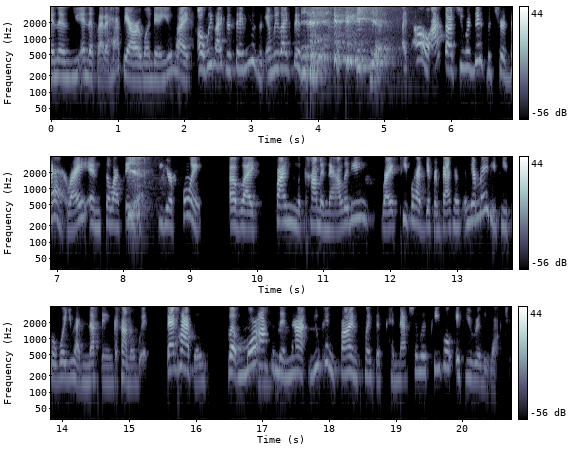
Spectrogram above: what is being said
And then you end up at a happy hour one day and you're like, oh, we like the same music and we like this. yes. Like, oh, I thought you were this, but you're that, right? And so I think yeah. to your point of like finding the commonalities, right? People have different backgrounds, and there may be people where you have nothing in common with. That happens. But more mm-hmm. often than not, you can find points of connection with people if you really want to.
